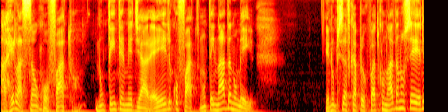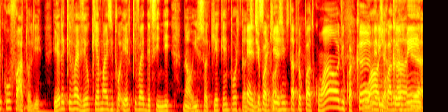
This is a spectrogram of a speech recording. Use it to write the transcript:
a, relação com o fato não tem intermediário. É ele com o fato, não tem nada no meio. Ele não precisa ficar preocupado com nada, a não ser ele com o fato ali. Ele é que vai ver o que é mais importante, ele que vai definir. Não, isso aqui é que é importante. É, tipo, aqui a negócio. gente está preocupado com áudio, com a câmera, áudio, a enquadramento,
